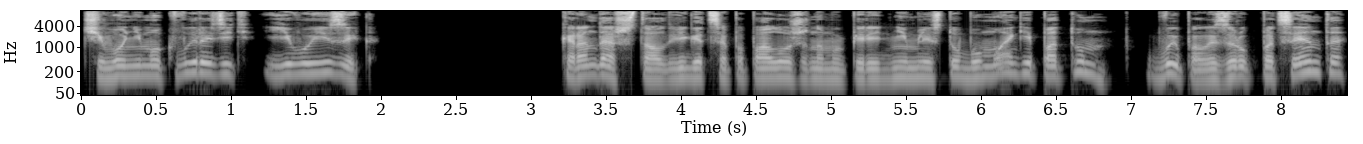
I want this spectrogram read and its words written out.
чего не мог выразить его язык? Карандаш стал двигаться по положенному перед ним листу бумаги, потом выпал из рук пациента,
